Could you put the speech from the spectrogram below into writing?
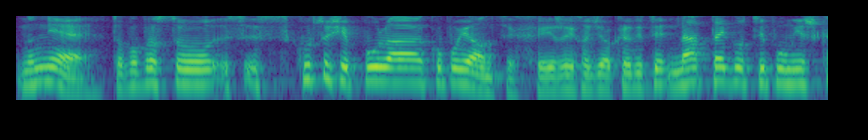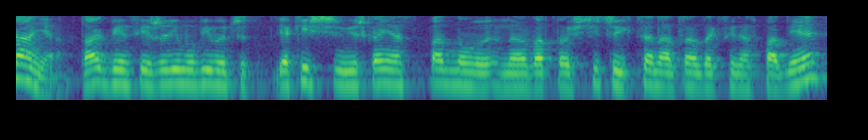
No nie, to po prostu skurczy się pula kupujących, jeżeli chodzi o kredyty na tego typu mieszkania, tak? Więc jeżeli mówimy, czy jakieś mieszkania spadną na wartości, czy ich cena transakcyjna spadnie,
